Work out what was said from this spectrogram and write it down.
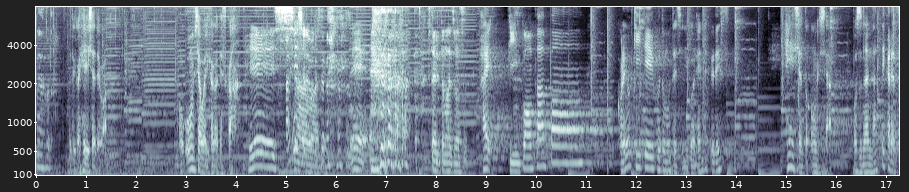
なるほど。てか弊社では。お御社はいかがですか？弊社はですね。ね 二人とまっちゃっはい、ピンポンパンポーン。これを聞いている子供たちにご連絡です。弊社と御社、大人になってから使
